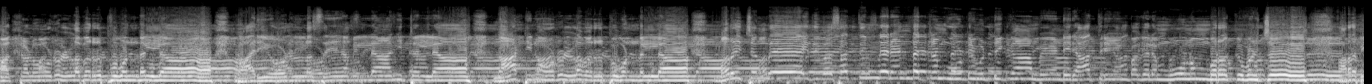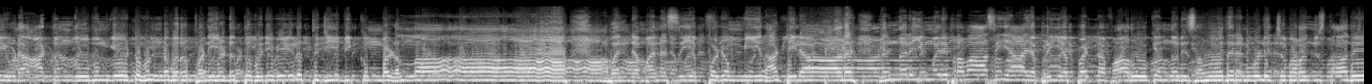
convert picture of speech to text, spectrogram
മക്കളോടുള്ള വെറുപ്പ് കൊണ്ടല്ല ഭാര്യയോടുള്ള സ്നേഹമില്ലാഞ്ഞിട്ടല്ല നാട്ടിനോടുള്ള വെറുപ്പ് കൊണ്ടല്ല. മറിച്ചെന്തേ ദിവസത്തിന്റെ രണ്ടറ്റം കൂട്ടി വിട്ടിക്കാൻ വേണ്ടി രാത്രിയും പകലും മൂന്നും പുറക്ക് വിളിച്ച് അറബിയുടെ ആട്ടും ധൂപം കേട്ടുകൊണ്ടവർ പണിയെടുത്ത് പരിവേലത്ത് ജീവിക്കുമ്പോഴല്ല അവന്റെ മനസ്സ് എപ്പോഴും ഈ നാട്ടിലാണ്. ഇന്നലെയും ഒരു പ്രവാസിയായ പ്രിയപ്പെട്ട ഫാറൂഖ് എന്നൊരു സഹോദരൻ വിളിച്ചു പറഞ്ഞു ഉസ്താദേ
